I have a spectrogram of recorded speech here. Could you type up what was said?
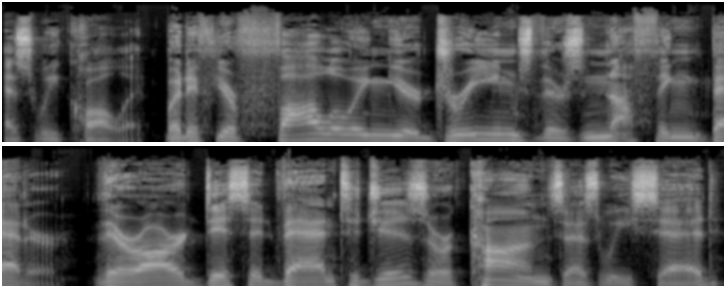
as we call it. But if you're following your dreams, there's nothing better. There are disadvantages or cons, as we said.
